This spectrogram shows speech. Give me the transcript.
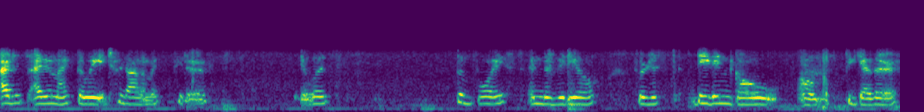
I just I didn't like the way it turned out on my computer. It was the voice and the video were just they didn't go um together.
